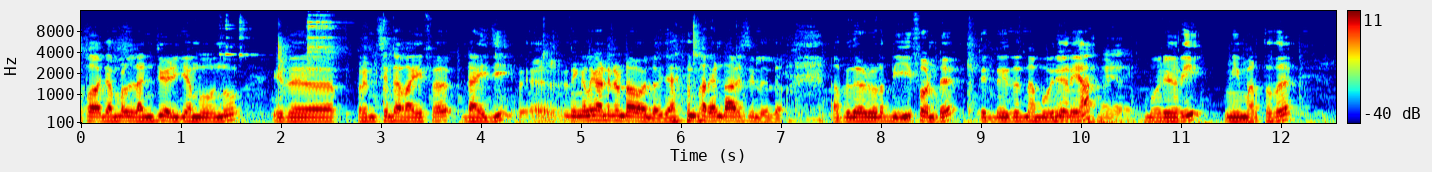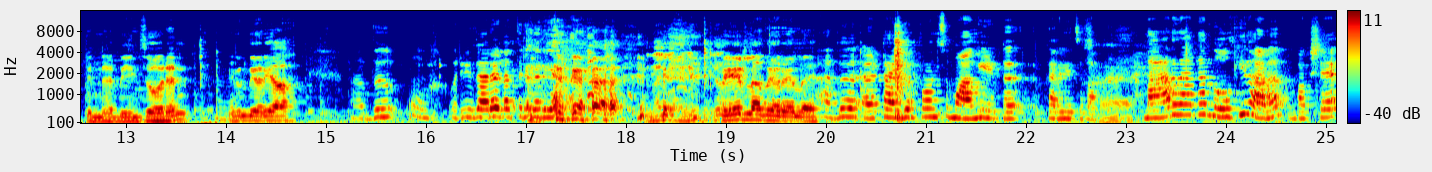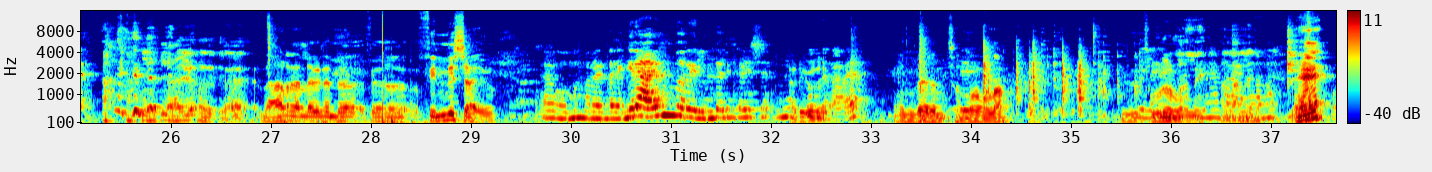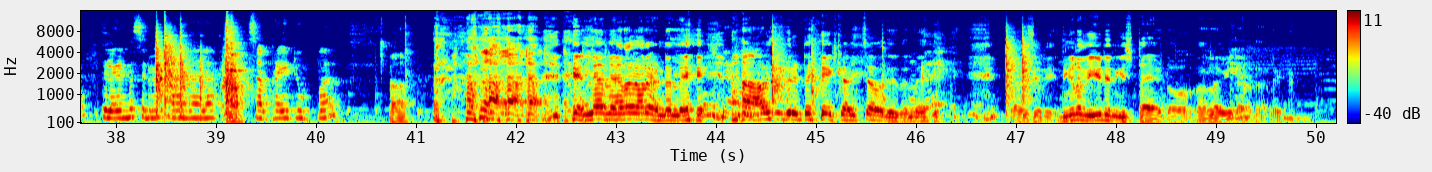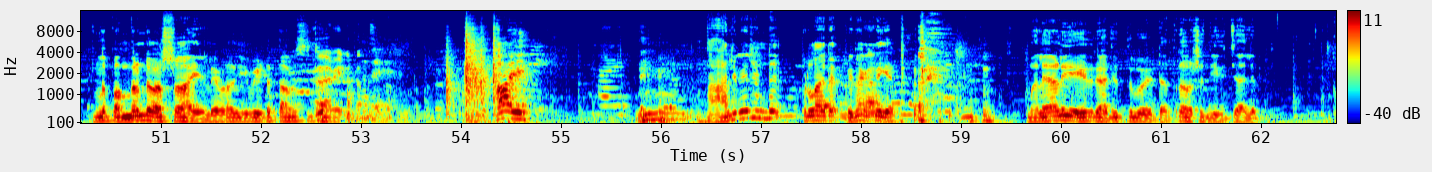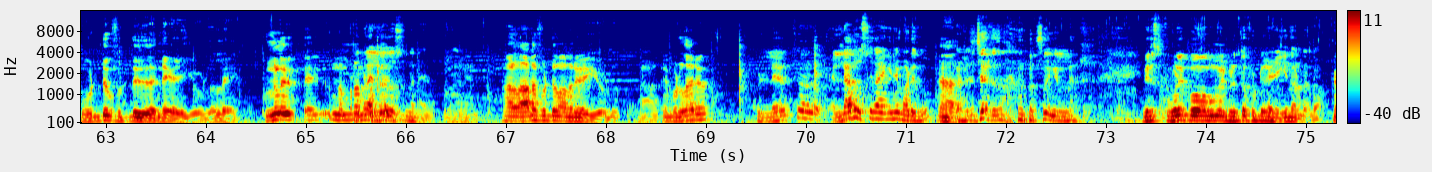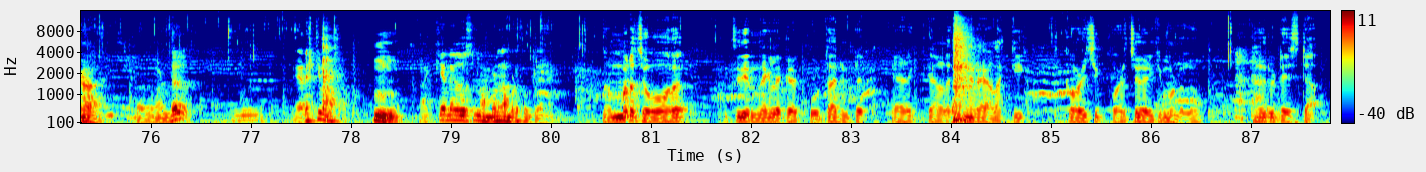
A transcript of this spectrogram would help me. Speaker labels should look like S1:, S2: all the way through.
S1: അപ്പോൾ നമ്മൾ ലഞ്ച് കഴിക്കാൻ പോകുന്നു. ഇത് പ്രിൻസിന്റെ വൈഫ് ഡൈജി. നിങ്ങൾ കണ്ടിട്ടുണ്ടാവുമല്ലോ ഞാൻ പറയേണ്ട ആവശ്യമില്ലല്ലോ. അപ്പോൾ ഇതോടെ ബീഫുണ്ട്. പിന്നെ ഇതെന്താ മോരി കറിയാ? മോരി കറി. മീൻ വറുത്തത് പിന്നെ ബീൻസ് ഓരൻ ഇതെന്ത് കറിയാ?
S2: അത് ഒരു വികാരമില്ലാത്തൊരു കറിയാ.
S1: പേരില്ലാത്ത കറിയല്ലേ?
S2: അത് ടൈഗർ പ്രോൺസ് മാങ്ങിയിട്ട് കറി വെച്ചതാ. നാടനാക്കാൻ നോക്കിയതാണ് പക്ഷേ
S1: നാടനല്ല പിന്നെ ഫിനിഷ് ആയോ
S2: ഒന്നും പറയണ്ട. എങ്ങനെ ആയെന്നും അറിയില്ല എന്തായാലും കഴിച്ച
S1: അടിപൊളി. എന്തായാലും സംഭവം കൊള്ളാം. ഇത് ചൂടുള്ള അല്ലേ? ഏ?
S2: തിലകന്റെ സിനിമ പറയുന്ന സെപ്പറേറ്റ് ഉപ്പ്.
S1: ആ. എല്ലാം വേറെ വേറെ ഉണ്ടല്ലേ? ആവശ്യത്തിനിട്ട് കഴിച്ചാൽ മതി ഇതല്ലേ? അത്. ശരി. നിങ്ങളുടെ വീട് എനിക്ക് ഇഷ്ടമായി കേട്ടോ. നല്ല വീടാണ്. ലൈക്ക് നിങ്ങൾ പന്ത്രണ്ട് വർഷമായി അല്ലേ ഇവിടെ ഈ വീട്ടിൽ താമസിച്ചു. ഹായ് നാല് പേരുണ്ട് പിള്ളേരെ. പിന്നെ കാണിക്കാൻ മലയാളി ഏത് രാജ്യത്ത് പോയിട്ട് എത്ര വർഷം ജീവിച്ചാലും ഫുഡ് ഫുഡ് ഇത് തന്നെ കഴിക്കുള്ളൂ അല്ലേ? നിങ്ങൾ നമ്മുടെ. ആ, നാടൻ ഫുഡ് മാത്രമേ കഴിക്കുള്ളൂ പിള്ളേരോ?
S3: പിള്ളേർക്ക് എല്ലാ ദിവസവും അങ്ങനെ മടുക്കും. ചില ദിവസങ്ങളിൽ ഇവർ സ്കൂളിൽ പോകുമ്പോൾ ഇവിടുത്തെ ഫുഡ് കഴിക്കുന്നുണ്ടല്ലോ. അതുകൊണ്ട് ഇടയ്ക്ക് മാത്രം. ബാക്കി എല്ലാ ദിവസവും നമ്മൾ നമ്മുടെ ഫുഡ് തന്നെ
S1: നമ്മുടെ ചോറ് ഇച്ചിരി എന്തെങ്കിലുമൊക്കെ കൂട്ടാനിട്ട് ഇങ്ങനെ ഇളക്കി കുഴച്ച് കുഴച്ച് കഴിക്കുമ്പോണ്ടല്ലോ. അതൊരു ടേസ്റ്റാണ്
